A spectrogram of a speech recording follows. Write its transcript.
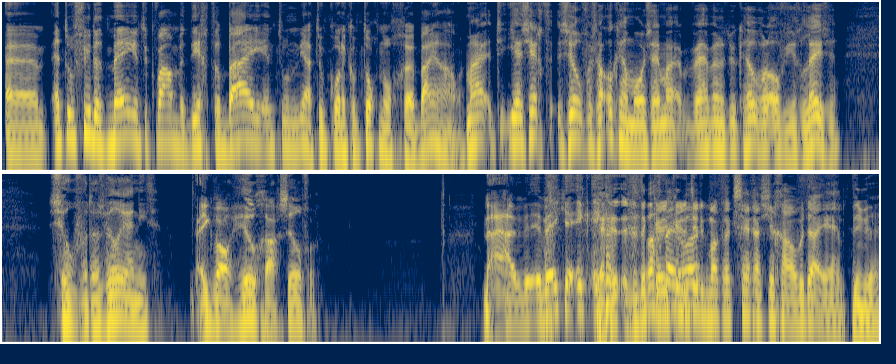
Uh, en toen viel het mee en toen kwamen we dichterbij. En toen, ja, toen kon ik hem toch nog uh, bijhalen. Maar jij zegt, zilver zou ook heel mooi zijn. Maar we hebben natuurlijk heel veel over je gelezen. Zilver, dat wil jij niet. Ik wou heel graag zilver. Nou ja, weet je, ik... ik ja, dat, kun je, kun je natuurlijk makkelijk zeggen als je gouden medaille hebt nu, hè?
